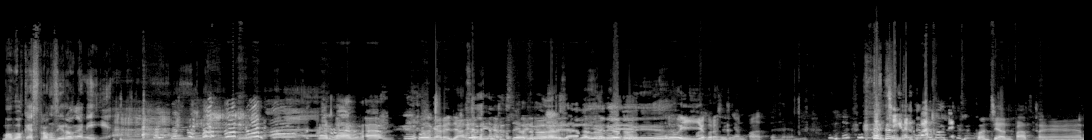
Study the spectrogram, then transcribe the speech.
Maboknya strong zero kan nih? Ya. Han, Han, Han. Wah gak ada jalan nih harusnya. Aduh, gak ada jalan lu Aduh, nih. aduh, iya. Aduh, iya kurang. Pancingan paten. Pancingan banget. Kuncian paten.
